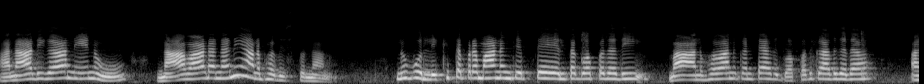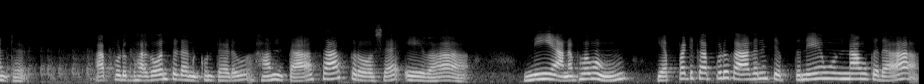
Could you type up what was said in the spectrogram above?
అనాదిగా నేను నావాడనని అనుభవిస్తున్నాను. నువ్వు లిఖిత ప్రమాణం చెప్తే ఎంత గొప్పదది? మా అనుభవానికంటే అది గొప్పది కాదు కదా? అంటాడు. అప్పుడు భగవంతుడు అనుకుంటాడు హంత సాక్రోష ఏవా? నీ అనుభవం ఎప్పటికప్పుడు కాదని చెప్తూనే ఉన్నావు కదా?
